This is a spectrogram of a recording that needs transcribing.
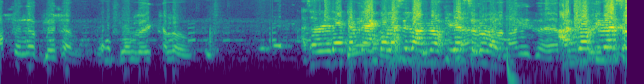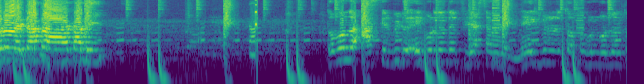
আসেন আপনার সামনে আপনার লোক খেলা আচ্ছা এটা একটা প্র্যাঙ্ক কল ছিল আমি অকিবার ছোট আমি অকিবার ছোট টাটা কালি। তো বন্ধু আজকের ভিডিও এই পর্যন্ত ফিরে আসছে আমাদের নেক্সট ভিডিও ততক্ষণ পর্যন্ত।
